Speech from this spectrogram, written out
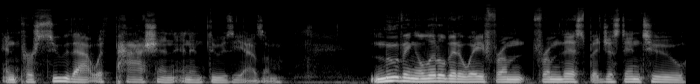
and pursue that with passion and enthusiasm. Moving a little bit away from, from this, but just into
